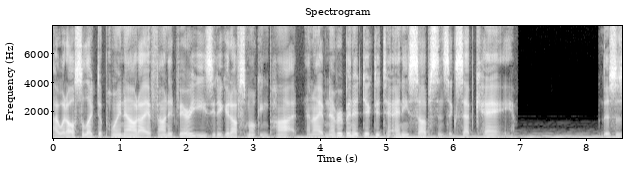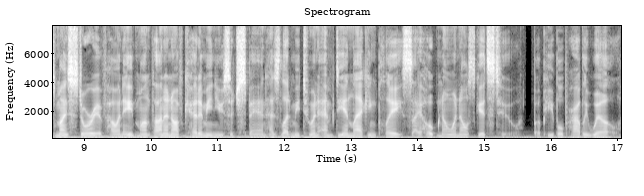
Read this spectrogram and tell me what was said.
I would also like to point out I have found it very easy to get off smoking pot, and I have never been addicted to any substance except K. This is my story of how an 8 month on and off ketamine usage span has led me to an empty and lacking place I hope no one else gets to, but people probably will.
